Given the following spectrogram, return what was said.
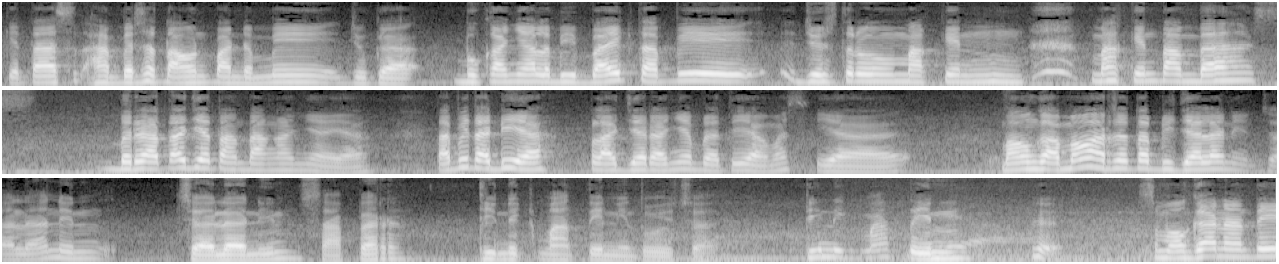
kita hampir setahun pandemi juga bukannya lebih baik tapi justru makin makin tambah berat aja tantangannya ya. Tapi tadi ya pelajarannya berarti ya Mas, ya mau nggak mau harus tetap dijalanin jalanin jalanin sabar dinikmatin itu aja dinikmatin iya. semoga nanti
